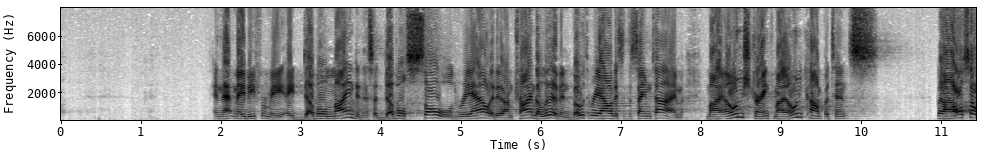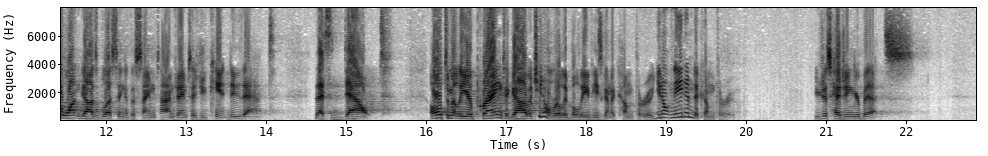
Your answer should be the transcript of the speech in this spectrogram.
And that may be for me a double mindedness, a double souled reality that I'm trying to live in both realities at the same time my own strength, my own competence, but I also want God's blessing at the same time. James says you can't do that. That's doubt. Ultimately, you're praying to God, but you don't really believe He's going to come through. You don't need Him to come through. You're just hedging your bets.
